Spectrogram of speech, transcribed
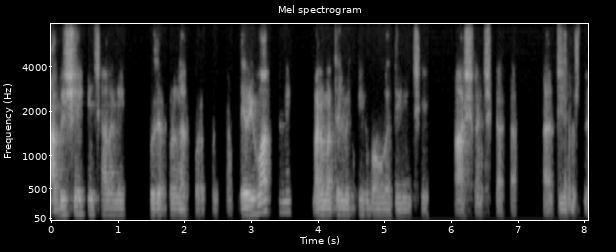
అభిషేకించాలని హృదయపూర్వంగా కోరుకుంటున్నాం. దేవుడి వాక్యాన్ని మన మధ్యలో మీకు బాగుగా దీవించి ఆశ్రయించగాక జీవించిన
